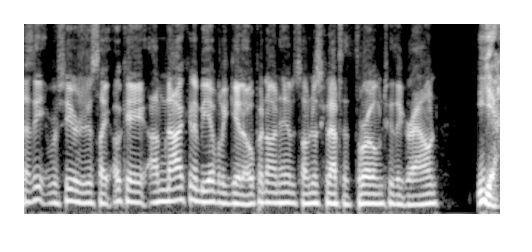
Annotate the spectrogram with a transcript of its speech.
reason. I think receivers are just like, okay, I'm not going to be able to get open on him, so I'm just going to have to throw him to the ground. yeah.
